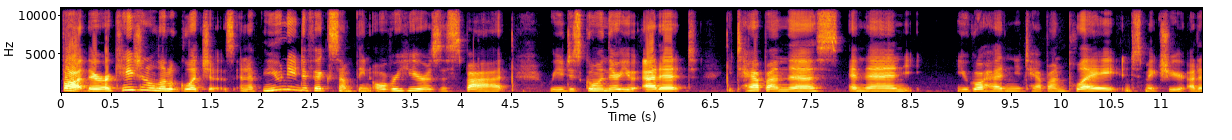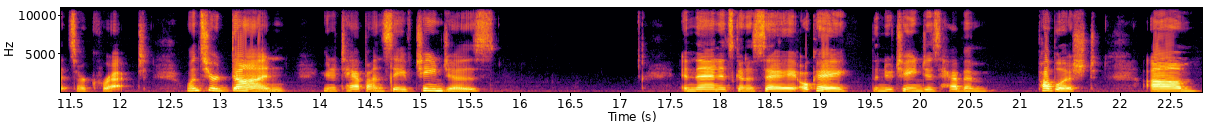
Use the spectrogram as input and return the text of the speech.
But there are occasional little glitches, and if you need to fix something, over here is a spot where you just go in there, you edit, you tap on this, and then you go ahead and you tap on play and just make sure your edits are correct. Once you're done, you're going to tap on Save Changes, and then it's going to say, okay, the new changes have been published. Um,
